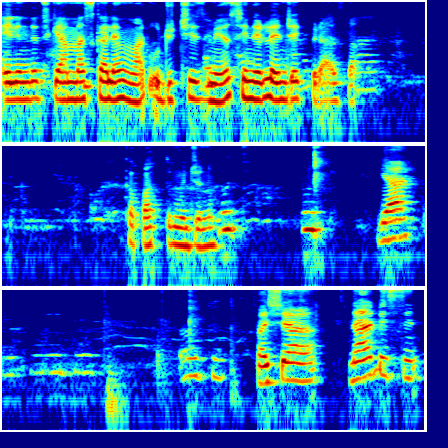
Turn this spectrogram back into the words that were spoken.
Elinde tükenmez kalem var. Ucu çizmiyor. Sinirlenecek birazdan. Kapattım ucunu. Gel. Paşa. Neredesin?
